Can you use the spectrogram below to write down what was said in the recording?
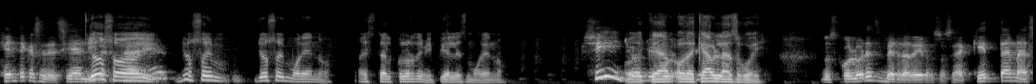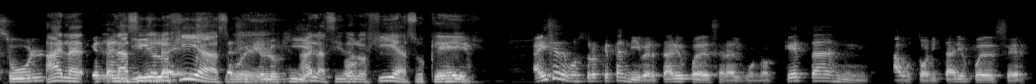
gente que se decía yo soy, yo soy, yo soy moreno. Ahí está el color de mi piel es moreno. Sí, yo, ¿O de, qué, hablas, güey? Los colores verdaderos, o sea, qué tan azul. Ah, las ideologías, güey. Ah, las ideologías, ok. Eh, ahí se demostró qué tan libertario puede ser alguno, qué tan autoritario puede ser.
